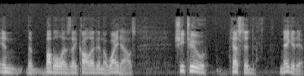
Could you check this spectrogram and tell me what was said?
in the bubble, as they call it, in the White House. She too tested negative.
